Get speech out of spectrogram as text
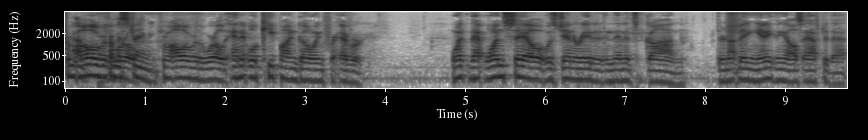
From all over from the world, streaming. from all over the world, and it will keep on going forever. When, that one sale was generated, and then it's gone. They're not making anything else after that.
